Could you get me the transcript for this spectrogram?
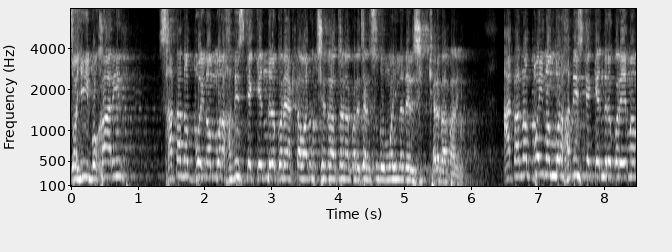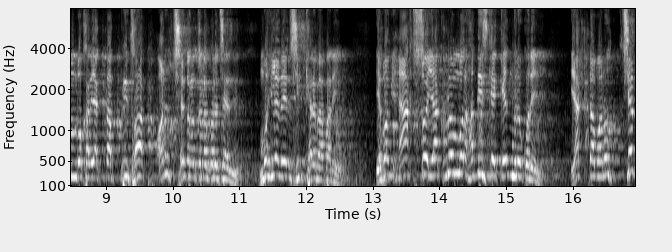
সহি বুখারীর সাতানব্বই নম্বর হাদিসকে কেন্দ্র করে একটা অনুচ্ছেদ রচনা করেছেন শুধু মহিলাদের শিক্ষার ব্যাপারে। আটানব্বই নম্বর হাদিসকে কেন্দ্র করে ইমাম বুখারী একটা পৃথক অনুচ্ছেদ রচনা করেছেন মহিলাদের শিক্ষার ব্যাপারে। এবং একশো এক নম্বর হাদিসকে কেন্দ্র করে একটা অনুচ্ছেদ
